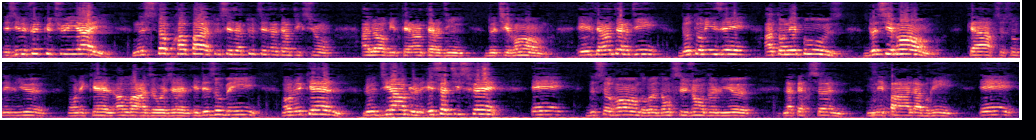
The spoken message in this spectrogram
et si le fait que tu y ailles ne stoppera pas toutes ces, toutes ces interdictions, alors il t'est interdit de t'y rendre. Et il t'est interdit d'autoriser à ton épouse de s'y rendre, car ce sont des lieux dans lesquels Allah Azzawajal est désobéi, dans lesquels le diable est satisfait, et de se rendre dans ce genre de lieux, la personne n'est pas à l'abri et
